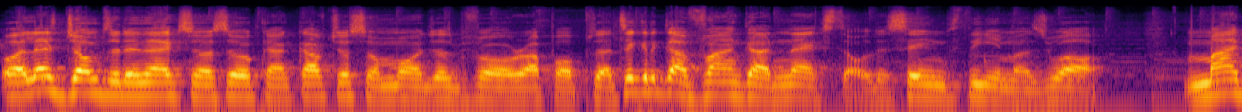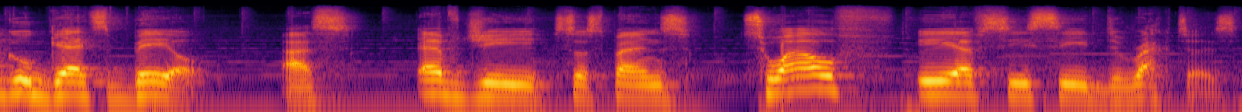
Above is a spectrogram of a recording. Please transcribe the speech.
well, let's jump to the next one so we can capture some more just before we wrap up. So take a look at Vanguard next, or the same theme as well. Magu gets bail as FG suspends 12 EFCC directors.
